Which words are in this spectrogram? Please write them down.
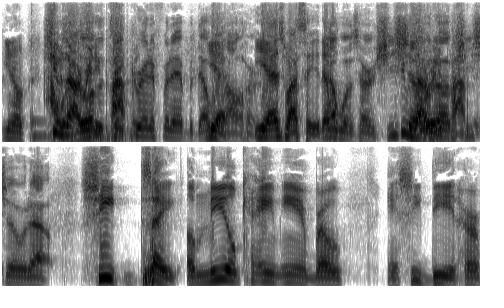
you know, she I was already to take popping. credit for that, but that yeah, was all her. yeah, that's why I say that, that was her. She, she showed up. popping. She showed out. She say Emil came in, bro, and she did her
